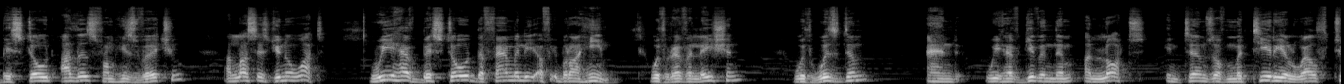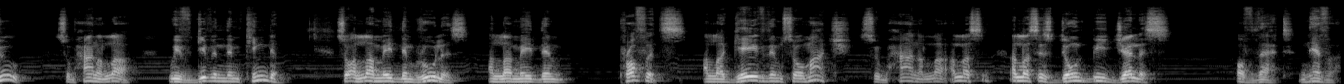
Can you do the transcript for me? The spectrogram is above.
bestowed others from His virtue? Allah says, you know what? We have bestowed the family of Ibrahim with revelation, with wisdom, and we have given them a lot in terms of material wealth too. Subhanallah. We've given them kingdom. So Allah made them rulers. Allah made them prophets. Allah gave them so much. Subhanallah. Allah, Allah says, don't be jealous of that. Never.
